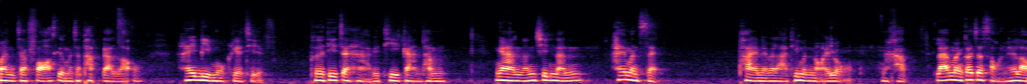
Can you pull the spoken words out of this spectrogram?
มันจะ force หรือมันจะผลักดันเราให้ be more creative เพื่อที่จะหาวิธีการทำงานนั้นชิ้นนั้น ให้มันเสร็จภายในเวลาที่มันน้อยลงนะครับ และมันก็จะสอนให้เรา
